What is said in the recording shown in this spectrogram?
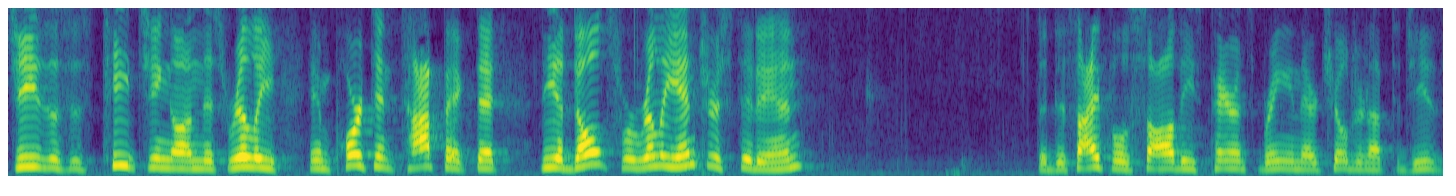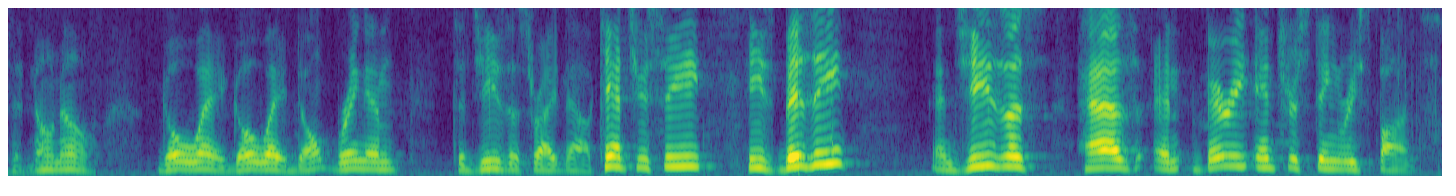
Jesus' teaching on this really important topic that the adults were really interested in, the disciples saw these parents bringing their children up to Jesus and said, No, no, go away, go away. Don't bring him to Jesus right now. Can't you see? He's busy, and Jesus has a very interesting response.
